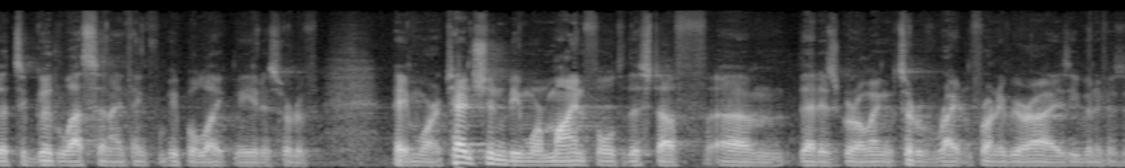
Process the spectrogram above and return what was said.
that's a good lesson, I think, for people like me to sort of pay more attention, be more mindful to the stuff um, that is growing sort of right in front of your eyes, even, if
